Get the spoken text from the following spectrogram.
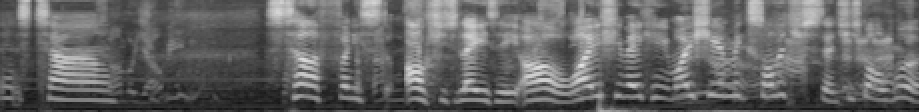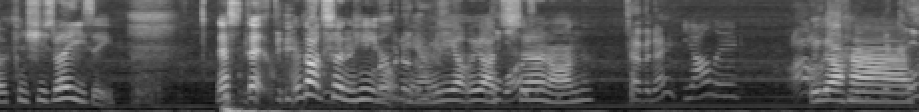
It's time. Tell a funny story. Oh, she's lazy. Oh, why is she making? Why is she a mixologist then? She's got to work and she's lazy. Let's. Let, we got to turn heat up here. We got. We got to on. We gotta have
